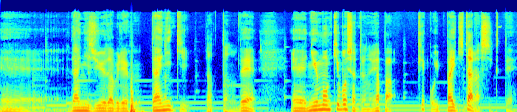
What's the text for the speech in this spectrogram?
えー、第2次 UWF 第2期だったので、えー、入門希望者っていうのはやっぱ結構いっぱい来たらしくて、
